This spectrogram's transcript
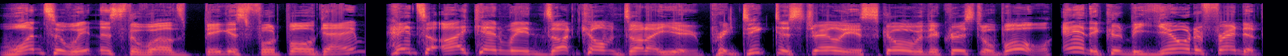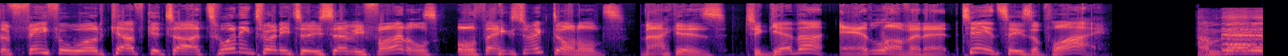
Want to witness the world's biggest football game? Head to iCanWin.com.au, predict Australia's score with a crystal ball, and it could be you and a friend at the FIFA World Cup Qatar 2022 semi finals, all thanks to McDonald's. Maccas, together and loving it. TNC's apply. I'm better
